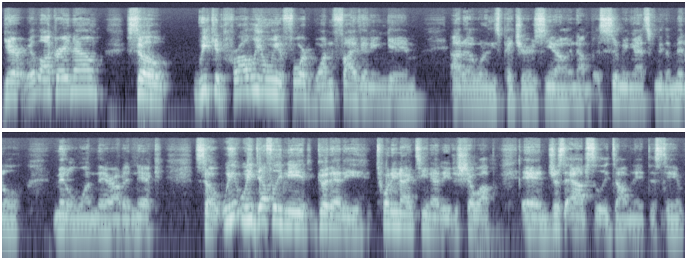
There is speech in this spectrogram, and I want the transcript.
Garrett Whitlock right now, so we can probably only afford one five inning game out of one of these pitchers. You know, and I'm assuming that's gonna be the middle middle one there out of Nick. So we, we definitely need good Eddie, 2019 Eddie, to show up and just absolutely dominate this team.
